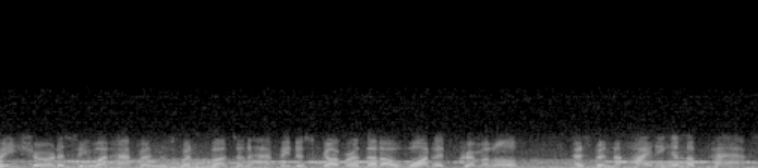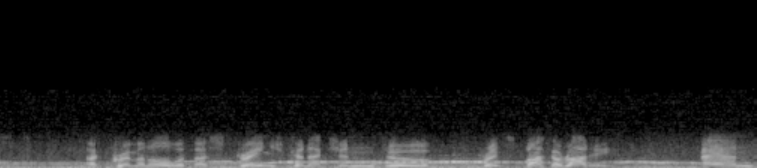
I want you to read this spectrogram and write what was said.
Be sure to see what happens when Buzz and Happy discover that a wanted criminal has been hiding in the past. A criminal with a strange connection to Prince Baccarratti and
